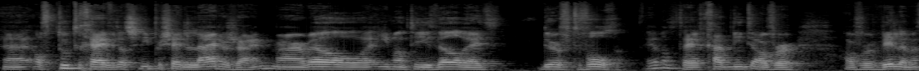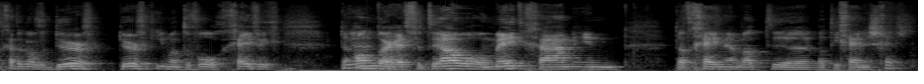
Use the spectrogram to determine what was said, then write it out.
eh, of toe te geven dat ze niet per se de leider zijn, maar wel eh, iemand die het wel weet durven te volgen. Want het gaat niet over, over willen, maar het gaat ook over durf, durf ik iemand te volgen. Geef ik de Ja. ander het vertrouwen om mee te gaan in datgene wat, eh, wat diegene schetst.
